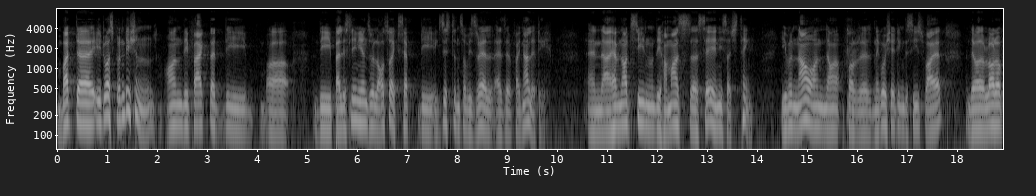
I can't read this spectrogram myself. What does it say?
But uh, it was conditioned on the fact that the, uh, the Palestinians will also accept the existence of Israel as a finality. And I have not seen the Hamas uh, say any such thing. Even now, on, uh, for uh, negotiating the ceasefire, there are a lot of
